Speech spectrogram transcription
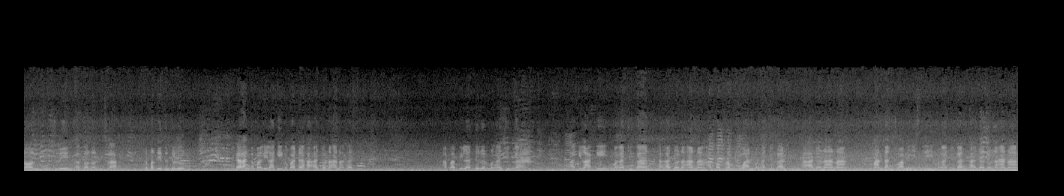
non muslim atau non islam seperti itu dulu. Sekarang kembali lagi kepada hak adona anak tadi. Apabila dulur mengajukan laki-laki mengajukan hak adona anak atau perempuan mengajukan hak adona anak mantan suami istri mengajukan hak adona anak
